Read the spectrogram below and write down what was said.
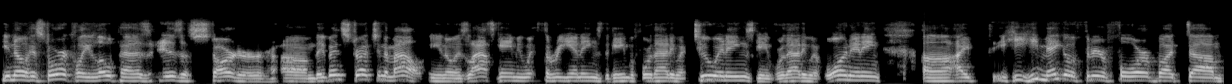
You know, historically, Lopez is a starter. Um, they've been stretching him out. You know, his last game he went three innings. The game before that he went two innings. Game before that he went one inning. Uh, I he he may go three or four, but um,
